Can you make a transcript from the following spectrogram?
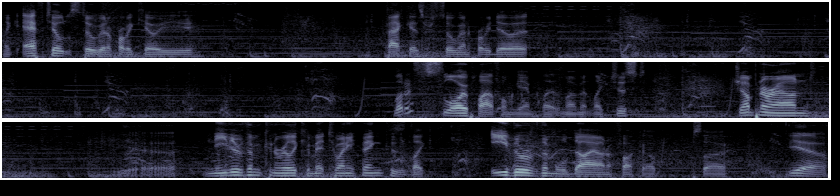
Like F tilt's still going to probably kill you. Back air's still going to probably do it. A lot of slow platform gameplay at the moment, like just jumping around. Yeah. Neither of them can really commit to anything because like either of them will die on a fuck up. So Yeah.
